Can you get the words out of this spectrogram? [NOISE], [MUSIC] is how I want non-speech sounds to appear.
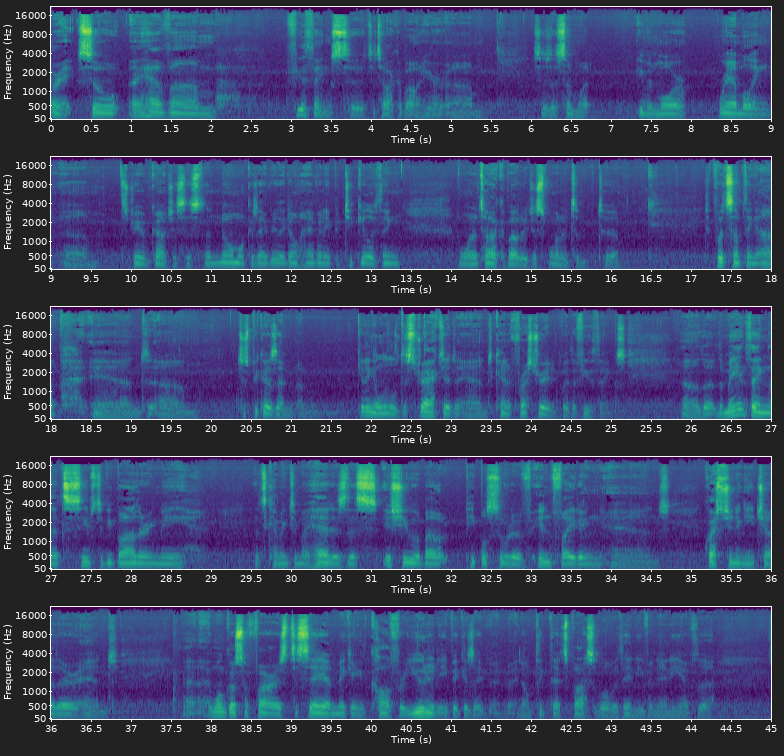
All right, so I have um, a few things to, to talk about here. Um, this is a somewhat even more rambling um, stream of consciousness than normal because I really don't have any particular thing I want to talk about. I just wanted to to, to put something up, and um, just because I'm, I'm getting a little distracted and kind of frustrated with a few things. Uh, the the main thing that seems to be bothering me that's coming to my head is this issue about people sort of infighting and questioning each other and uh, I won't go so far as to say I'm making a call for unity because I, I don't think that's possible within even any of the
